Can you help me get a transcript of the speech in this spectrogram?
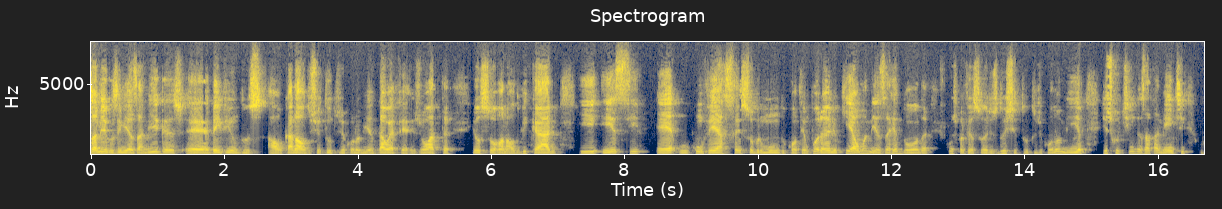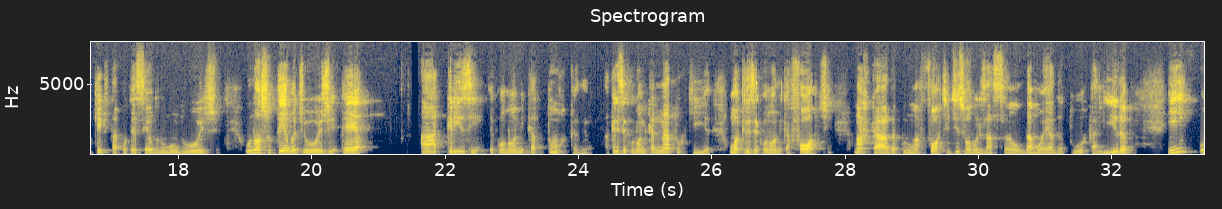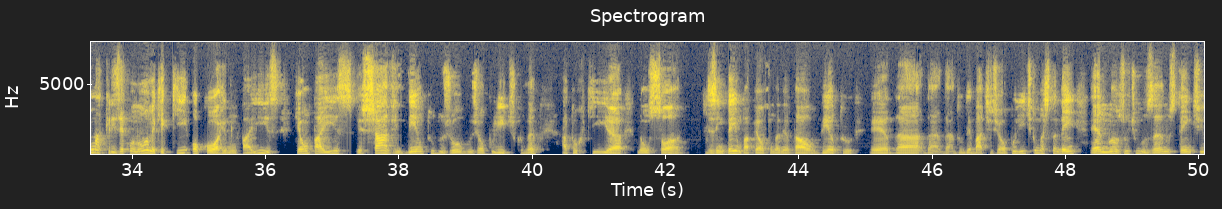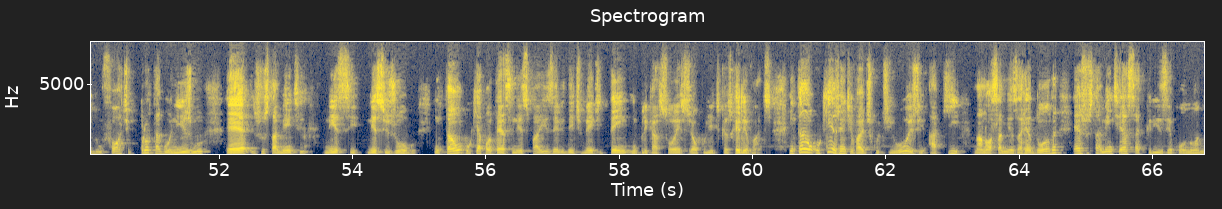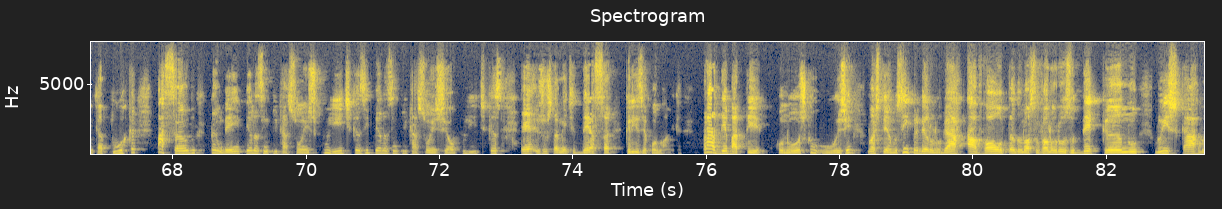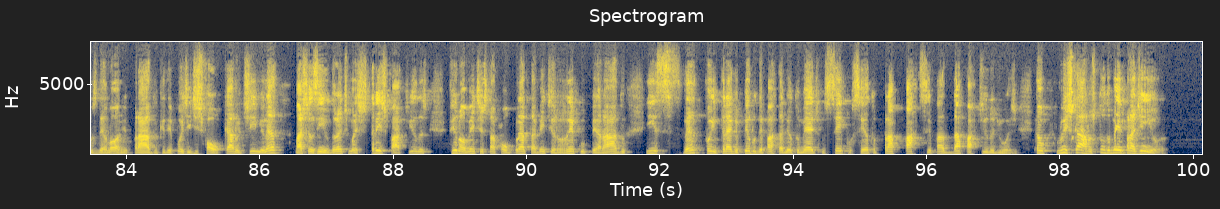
Meus amigos e minhas amigas, é, bem-vindos ao canal do Instituto de Economia da UFRJ. Eu sou Ronaldo Bicário e esse é o Conversas sobre o Mundo Contemporâneo, que é uma mesa redonda com os professores do Instituto de Economia, discutindo exatamente o que está acontecendo no mundo hoje. O nosso tema de hoje é a crise econômica turca, né? a crise econômica na Turquia. Uma crise econômica forte, marcada por uma forte desvalorização da moeda turca, a lira, e uma crise econômica que ocorre num país que é um país chave dentro do jogo geopolítico. Né? A Turquia não só desempenha um papel fundamental dentro é, da, da, da, do debate geopolítico, mas também é, nos últimos anos tem tido um forte protagonismo é, justamente nesse, nesse jogo. Então, o que acontece nesse país, evidentemente, tem implicações geopolíticas relevantes. Então, o que a gente vai discutir hoje, aqui na nossa mesa redonda, é justamente essa crise econômica turca, passando também pelas implicações políticas e pelas implicações geopolíticas, é, justamente dessa crise econômica. Para debater conosco hoje, nós temos, em primeiro lugar, a volta do nosso valoroso decano, Luiz Carlos Delorme Prado, que depois de desfalcar o time, né, Baixazinho, durante umas três partidas, finalmente está completamente recuperado e né, foi entregue pelo Departamento Médico 100% para participar da partida de hoje. Então, Luiz Carlos, tudo bem, Pradinho?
